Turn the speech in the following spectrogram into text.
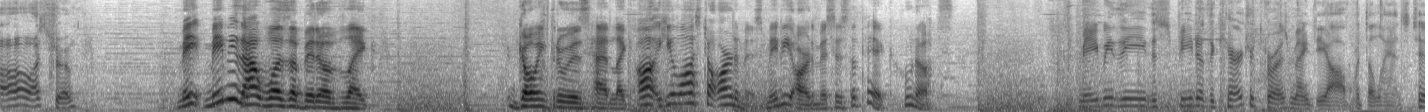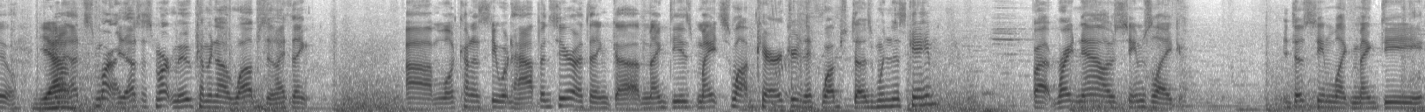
Oh, that's true. May maybe that was a bit of, like, going through his head. Like, oh, he lost to Artemis. Maybe Artemis is the pick. Who knows? Maybe the the speed of the character throws Magdi off with the lance too. Yeah. that's smart. That's a smart move coming out of Wubz, and I think um, we'll kind of see what happens here. I think uh, Magdi might swap characters if Wubz does win this game, but right now it seems like it does seem like Magdi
